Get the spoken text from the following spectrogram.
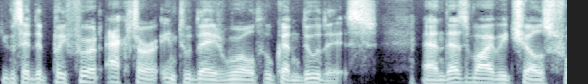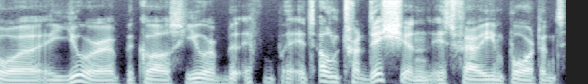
you can say the preferred actor in today's world who can do this. And that's why we chose for Europe because Europe, its own tradition is very important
